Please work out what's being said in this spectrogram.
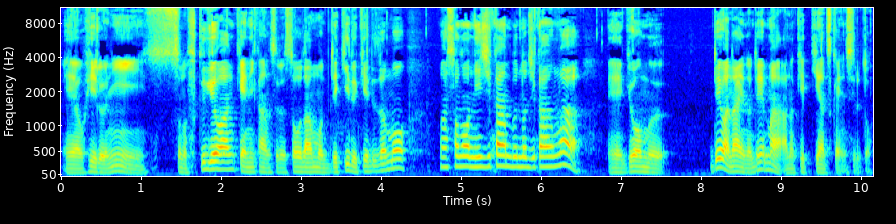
えー、お昼にその副業案件に関する相談もできるけれども、まあ、その2時間分の時間は、えー、業務ではないので、まあ、あの欠勤扱いにすると。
